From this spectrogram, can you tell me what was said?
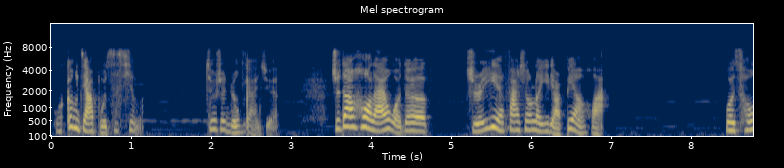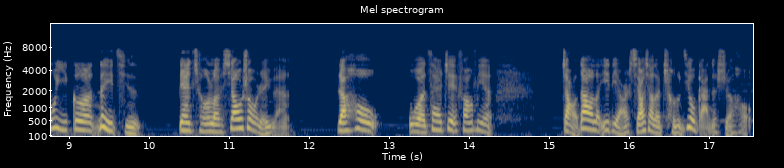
我更加不自信了，就是那种感觉。直到后来我的职业发生了一点变化，我从一个内勤变成了销售人员。然后我在这方面找到了一点小小的成就感的时候，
